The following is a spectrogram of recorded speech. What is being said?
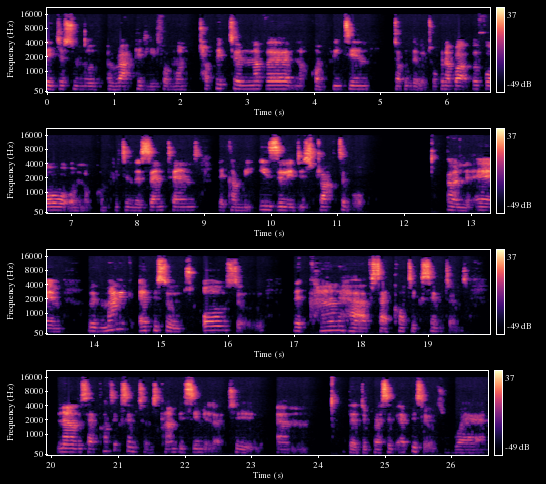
they just move rapidly from one topic to another, not completing topic they were talking about before or not completing the sentence. They can be easily distractible. And um, with manic episodes, also, they can have psychotic symptoms. Now, the psychotic symptoms can be similar to um, the depressive episodes where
